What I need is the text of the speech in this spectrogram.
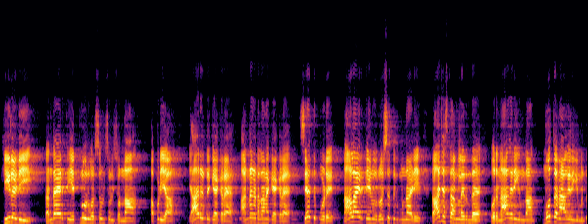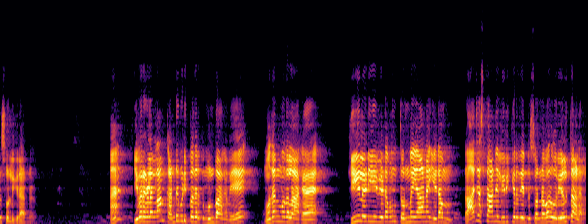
கீழடி ரெண்டாயிரத்தி எட்நூறு வருஷம்னு சொல்லி சொன்னா அப்படியா யாருகிட்ட கேட்குற அண்ணங்கிட்ட தானே கேட்குற சேர்த்து போடு. நாலாயிரத்தி ஐநூறு வருஷத்துக்கு முன்னாடி ராஜஸ்தான்ல இருந்த ஒரு நாகரிகம் தான் மூத்த நாகரிகம் என்று சொல்லுகிறார்கள். ஆ? இவர்களெல்லாம் கண்டுபிடிப்பதற்கு முன்பாகவே முதன் முதலாக கீழடியை விடவும் தொன்மையான இடம் ராஜஸ்தானில் இருக்கிறது என்று சொன்னவர் ஒரு எழுத்தாளர்.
